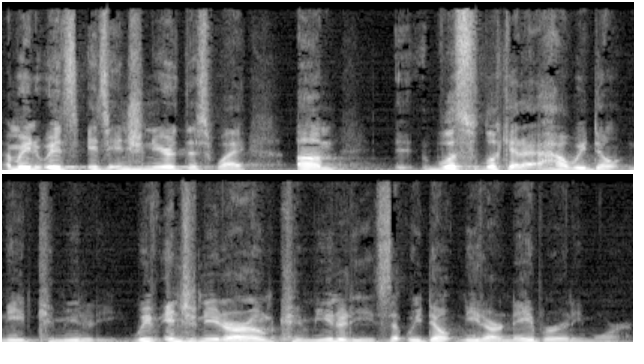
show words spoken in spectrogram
I mean, it's, it's engineered this way. Um, let's look at how we don't need community. We've engineered our own communities that we don't need our neighbor anymore.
